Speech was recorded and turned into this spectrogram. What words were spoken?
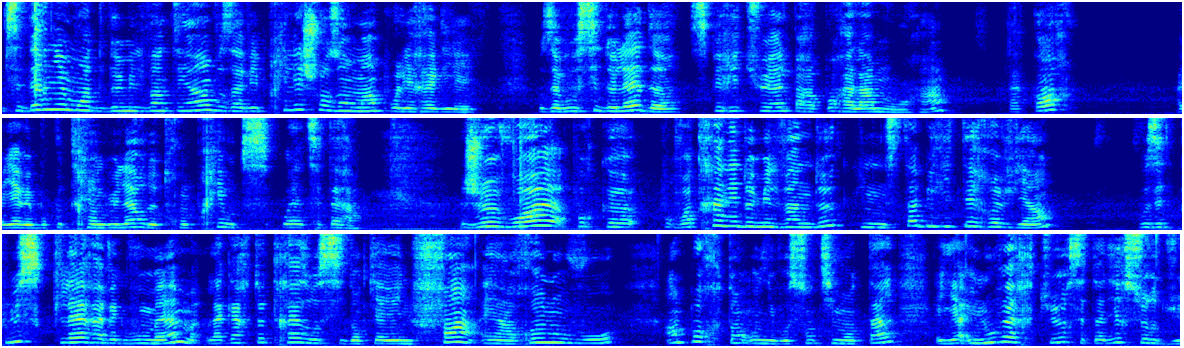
ces derniers mois de 2021, vous avez pris les choses en main pour les régler. Vous avez aussi de l'aide spirituelle par rapport à l'amour. Hein. D'accord? Il y avait beaucoup de triangulaires, de tromperies, etc. Je vois pour, que, pour votre année 2022 qu'une stabilité revient. Vous êtes plus clair avec vous-même. La carte 13 aussi. Donc, il y a une fin et un renouveau important au niveau sentimental. Et il y a une ouverture, c'est-à-dire sur du,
